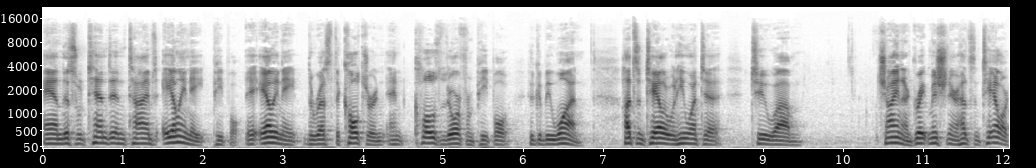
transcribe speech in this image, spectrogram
And this would tend to, in times, alienate people, alienate the rest of the culture, and, and close the door from people who could be won. Hudson Taylor, when he went to to um, China, great missionary Hudson Taylor,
